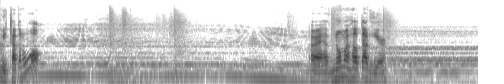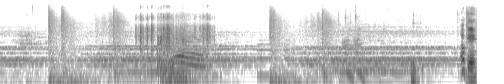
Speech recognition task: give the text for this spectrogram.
Me trapped on a wall. Alright, I have no more health out here. Okay.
